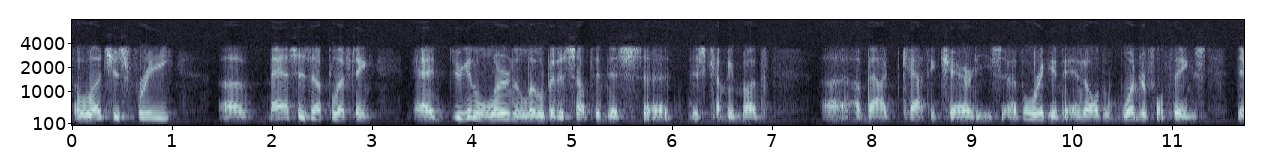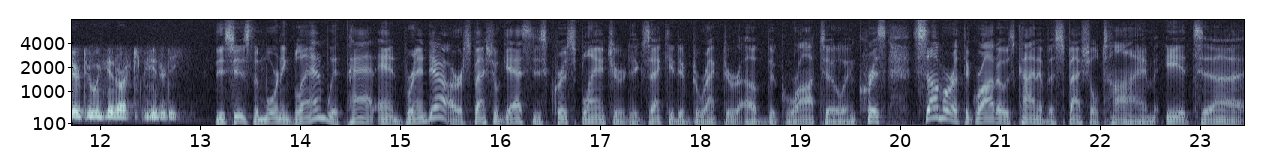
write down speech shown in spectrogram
the lunch is free, uh, mass is uplifting, and you're going to learn a little bit of something this uh, this coming month uh, about Catholic Charities of Oregon and all the wonderful things they're doing in our community. This is the Morning Blend with Pat and Brenda. Our special guest is Chris Blanchard, Executive Director of the Grotto. And Chris, summer at the Grotto is kind of a special time. It, uh,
